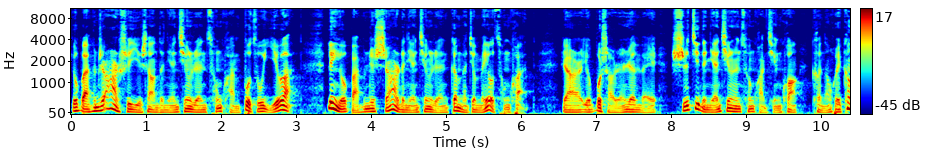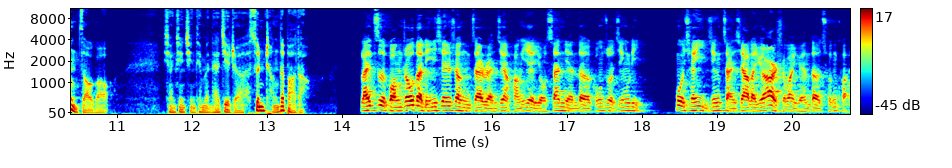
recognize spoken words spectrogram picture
有百分之二十以上的年轻人存款不足一万，另有百分之十二的年轻人根本就没有存款。然而，有不少人认为，实际的年轻人存款情况可能会更糟糕。详情，请听本台记者孙成的报道。来自广州的林先生在软件行业有三年的工作经历，目前已经攒下了约二十万元的存款。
